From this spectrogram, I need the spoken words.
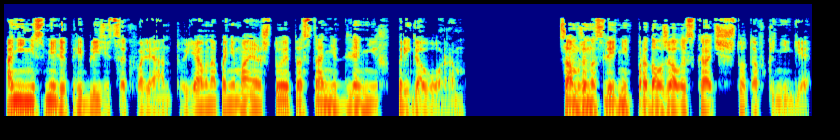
Они не смели приблизиться к фолианту, явно понимая, что это станет для них приговором. Сам же наследник продолжал искать что-то в книге.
